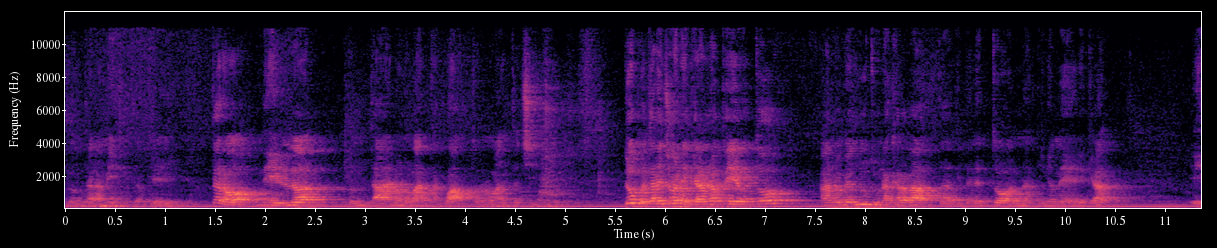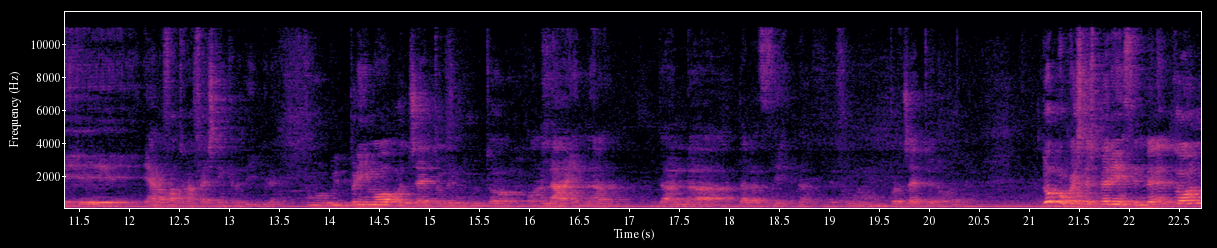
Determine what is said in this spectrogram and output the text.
lontanamente, ok? Però nel lontano 94-95. Dopo tre giorni che hanno aperto, hanno venduto una cravatta di Benetton in America e, e hanno fatto una festa incredibile. Fu il primo oggetto venduto online dall'azienda, dall fu un progetto enorme. Dopo questa esperienza in Benetton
